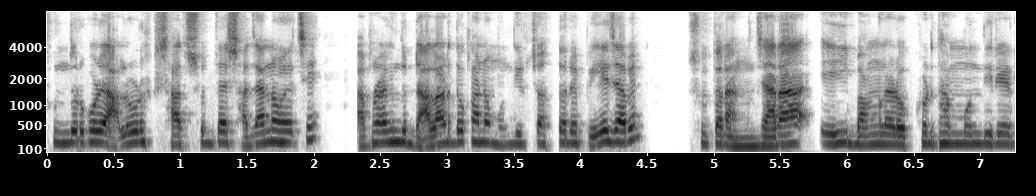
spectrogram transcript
সুন্দর করে আলোর সাজসজ্জায় সাজানো হয়েছে। আপনারা কিন্তু ডালার দোকান ও মন্দির চত্বরে পেয়ে যাবেন। সুতরাং যারা এই বাংলার অক্ষরধাম মন্দিরের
